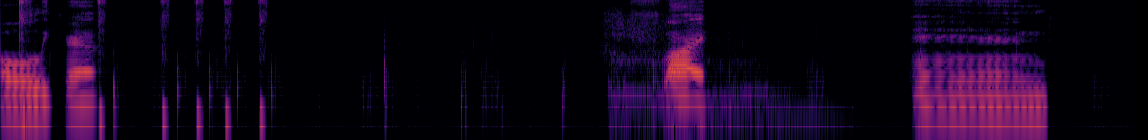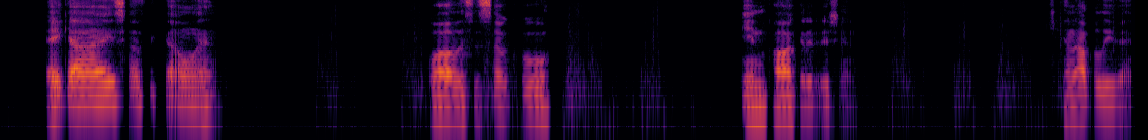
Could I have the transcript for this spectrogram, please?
Holy crap. Fly. And... Hey guys, how's it going? Wow, this is so cool. In Pocket Edition. Cannot believe it.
